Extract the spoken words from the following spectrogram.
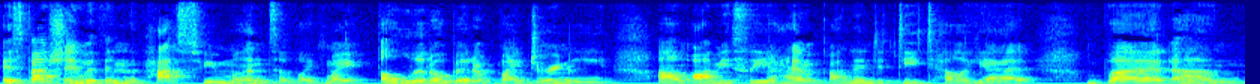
especially within the past few months of like my a little bit of my journey. Um, obviously, I haven't gone into detail yet, but um,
